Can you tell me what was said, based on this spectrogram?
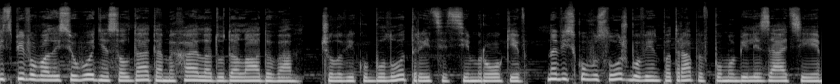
Відспівували сьогодні солдата Михайла Дудаладова. Чоловіку було 37 років. На військову службу він потрапив по мобілізації.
